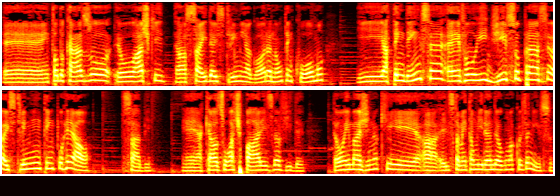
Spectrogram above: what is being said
É, em todo caso, eu acho que a saída streaming agora não tem como. E a tendência é evoluir disso pra, sei lá, streaming em tempo real, sabe? É, aquelas watch parties da vida. Então eu imagino que ah, eles também estão mirando em alguma coisa nisso.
